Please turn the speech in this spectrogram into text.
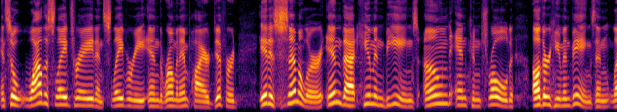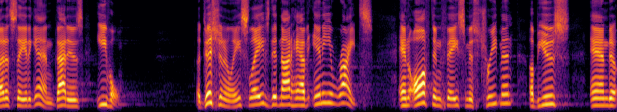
And so, while the slave trade and slavery in the Roman Empire differed, it is similar in that human beings owned and controlled other human beings. And let us say it again that is evil. Additionally, slaves did not have any rights and often faced mistreatment, abuse, and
